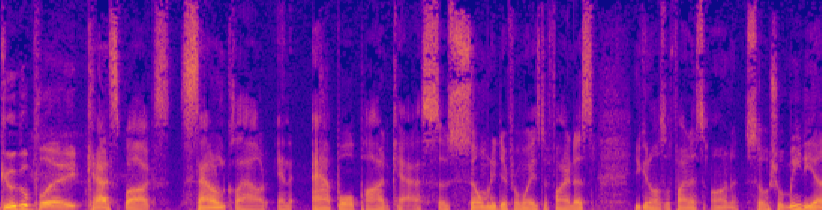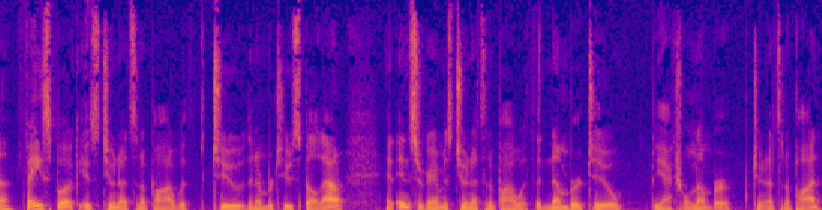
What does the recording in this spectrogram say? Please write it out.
Google Play, Castbox, SoundCloud, and Apple Podcasts. So, so many different ways to find us. You can also find us on social media. Facebook is Two Nuts in a Pod with two, the number two spelled out, and Instagram is Two Nuts in a Pod with the number two, the actual number, Two Nuts in a Pod.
